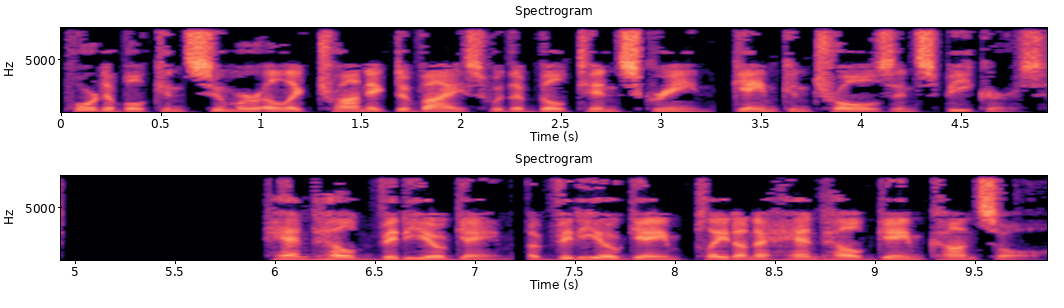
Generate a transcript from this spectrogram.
portable consumer electronic device with a built-in screen, game controls and speakers. Handheld video game, a video game played on a handheld game console.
